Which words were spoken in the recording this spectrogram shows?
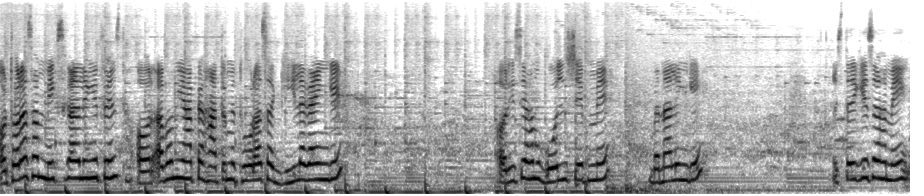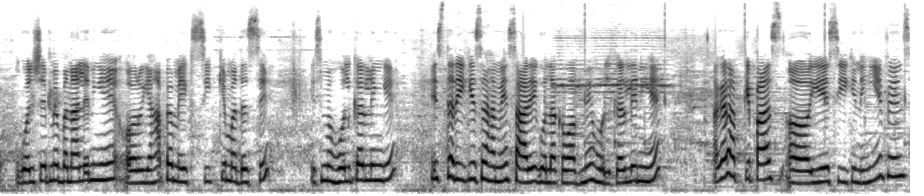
और थोड़ा सा हम मिक्स कर लेंगे फ्रेंड्स और अब हम यहाँ पे हाथों में थोड़ा सा घी लगाएँगे। और इसे हम गोल शेप में बना लेंगे। इस तरीके से हमें गोल शेप में बना लेनी है और यहाँ पे हम एक सीख के मदद से इसमें होल कर लेंगे। इस तरीके से हमें सारे गोला कबाब में होल कर लेनी है। अगर आपके पास ये सीख नहीं है फ्रेंड्स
